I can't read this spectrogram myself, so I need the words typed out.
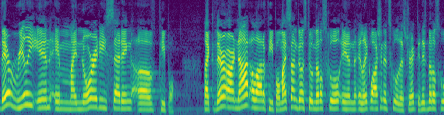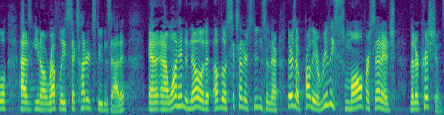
they're really in a minority setting of people. Like, there are not a lot of people. My son goes to a middle school in a Lake Washington School District, and his middle school has, you know, roughly 600 students at it. And, and I want him to know that of those 600 students in there, there's a, probably a really small percentage that are Christians.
